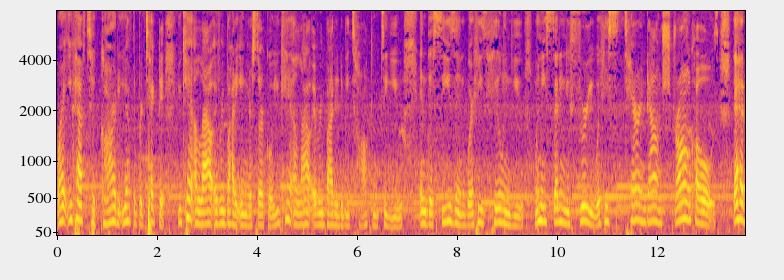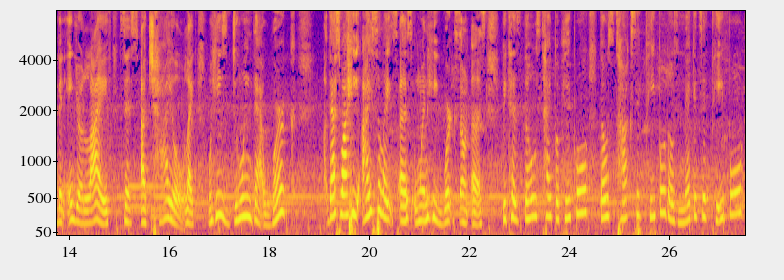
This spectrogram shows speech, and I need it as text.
right? You have to guard it. You have to protect it. You can't allow everybody in your circle. You can't allow everybody to be talking to you in this season where He's healing you, when He's setting you free, when He's tearing down strongholds that have been in your life since a child. Like when He's doing that work, that's why he isolates us when he works on us. Because those type of people those toxic people those negative people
